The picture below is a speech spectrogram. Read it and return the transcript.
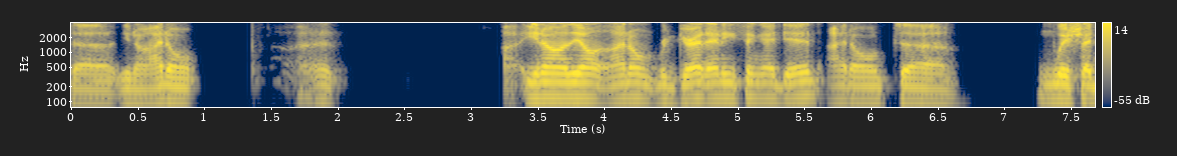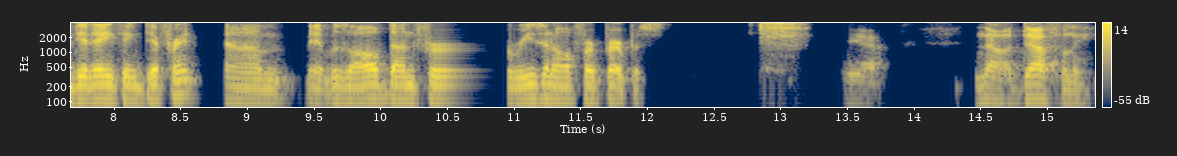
uh, you know I don't, uh, you know, the I don't regret anything I did. I don't uh, wish I did anything different. Um, it was all done for a reason, all for a purpose. Yeah. No, definitely,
